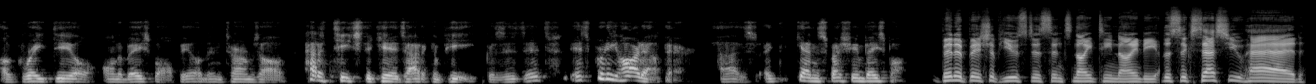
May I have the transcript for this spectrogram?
a great deal on the baseball field in terms of how to teach the kids how to compete because it's it's it's pretty hard out there. Uh, again, especially in baseball. Been at Bishop Eustace since 1990. The success you've had,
